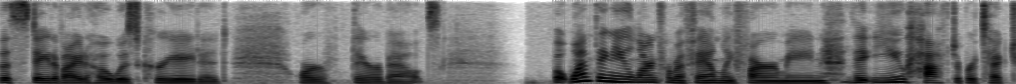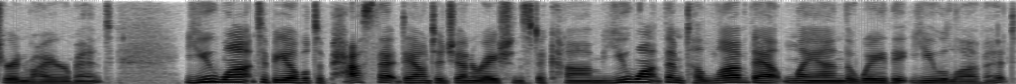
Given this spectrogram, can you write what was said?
the state of Idaho was created or thereabouts. But one thing you learn from a family farming that you have to protect your environment. You want to be able to pass that down to generations to come. You want them to love that land the way that you love it.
